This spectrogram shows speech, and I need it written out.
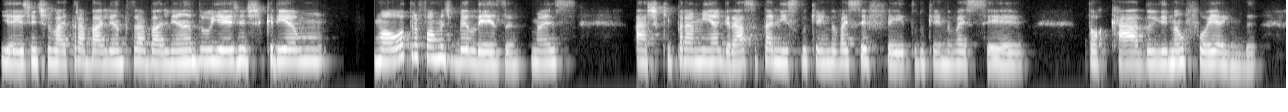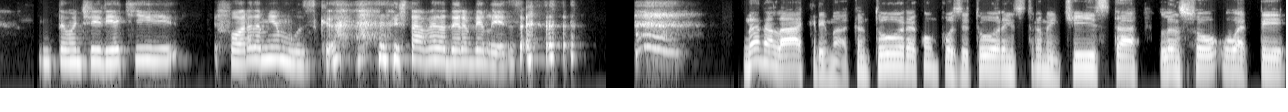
E aí a gente vai trabalhando, trabalhando, e aí a gente cria um, uma outra forma de beleza, mas acho que para mim a graça está nisso do que ainda vai ser feito, do que ainda vai ser tocado e não foi ainda. Então eu diria que fora da minha música está a verdadeira beleza. Nana Lágrima, cantora, compositora, instrumentista, lançou o EP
